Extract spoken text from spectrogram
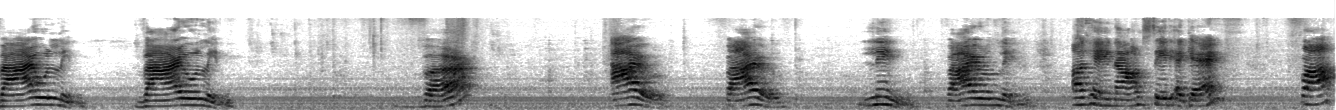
violin, violin, ver, I'll, viol, lin, violin. Okay, now say it again. Fa,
